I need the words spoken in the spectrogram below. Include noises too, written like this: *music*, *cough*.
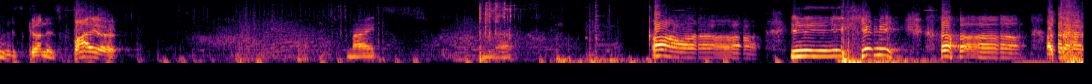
Ooh, this gun is fire! Nice. Yeah. Ah! Yeah, hit me! *laughs* I thought I had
